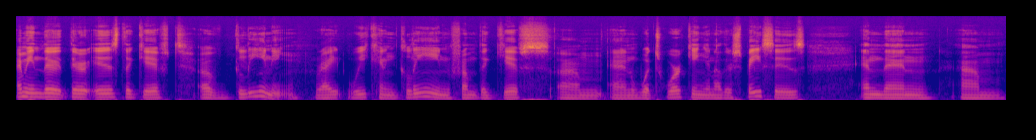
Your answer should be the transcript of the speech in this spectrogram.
I mean, there there is the gift of gleaning, right? We can glean from the gifts um, and what's working in other spaces, and then um,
